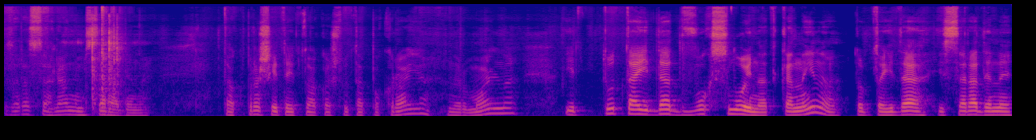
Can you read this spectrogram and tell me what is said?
зараз заглянемо всередину. Так, прошитий також тут по краю, нормально. І тут йде двохслойна тканина, тобто йде із середини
